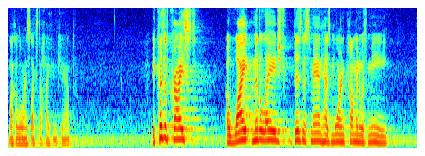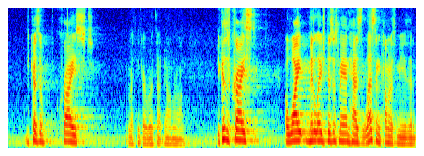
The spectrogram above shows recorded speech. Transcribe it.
Michael Lawrence likes to hike and camp. Because of Christ, a white, middle aged businessman has more in common with me. Because of Christ, I think I wrote that down wrong. Because of Christ, a white, middle aged businessman has less in common with me than,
